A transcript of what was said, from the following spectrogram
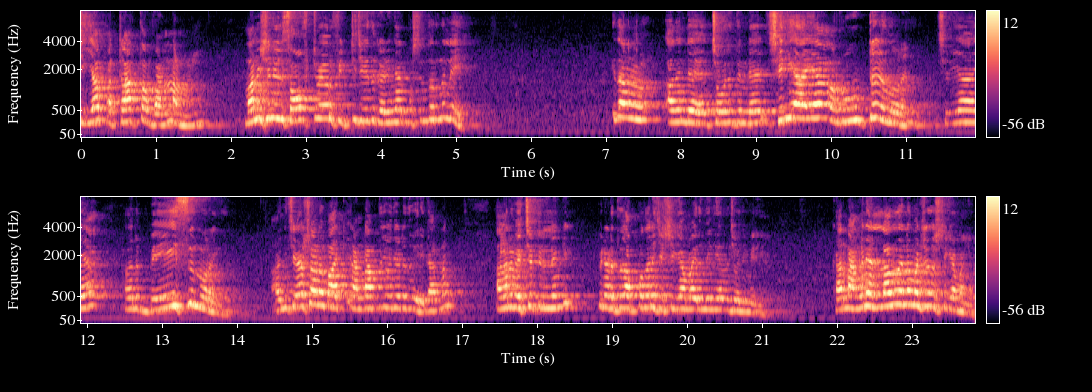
ചെയ്യാൻ പറ്റാത്ത വണ്ണം മനുഷ്യനിൽ സോഫ്റ്റ്വെയർ ഫിറ്റ് ചെയ്ത് കഴിഞ്ഞാൽ പ്രശ്നം തീർന്നില്ലേ? ഇതാണ് അതിന്റെ ചോദ്യത്തിന്റെ ശരിയായ റൂട്ട് എന്ന് പറയുന്നത്. ശരിയായ അതിന്റെ ബേസ് എന്ന് പറയുന്നത്. അതിന് ശേഷമാണ് ബാക്കി രണ്ടാമത്തെ ചോദ്യം എടുത്ത് വരിക. കാരണം അങ്ങനെ വെച്ചിട്ടില്ലെങ്കിൽ പിന്നെ അടുത്തത് അപ്പോൾ തന്നെ ശിക്ഷിക്കാമായിരുന്നില്ല എന്ന ചോദ്യം വരിക. കാരണം അങ്ങനെ അല്ലാതെ തന്നെ മനുഷ്യനെ സൃഷ്ടിക്കാമല്ലോ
